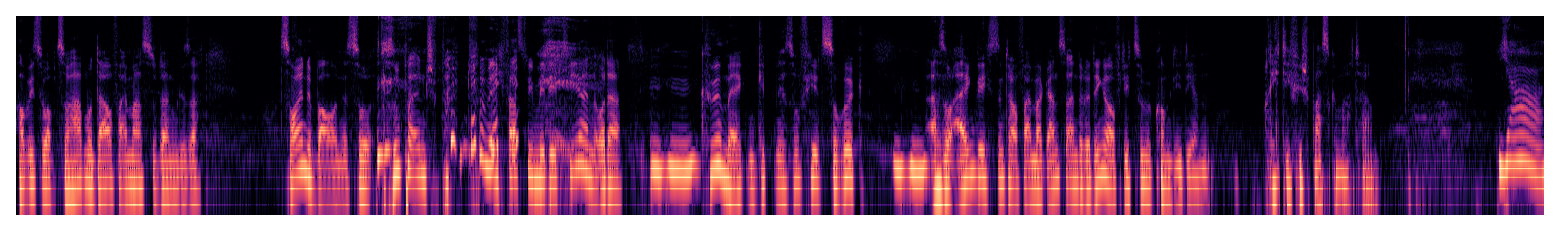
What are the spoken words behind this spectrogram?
Hobbys überhaupt zu haben. Und da auf einmal hast du dann gesagt, Zäune bauen ist so super entspannt für mich, fast wie meditieren oder mhm. Kühe melken gibt mir so viel zurück. Mhm. Also eigentlich sind da auf einmal ganz andere Dinge auf dich zugekommen, die dir richtig viel Spaß gemacht haben. Ja,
